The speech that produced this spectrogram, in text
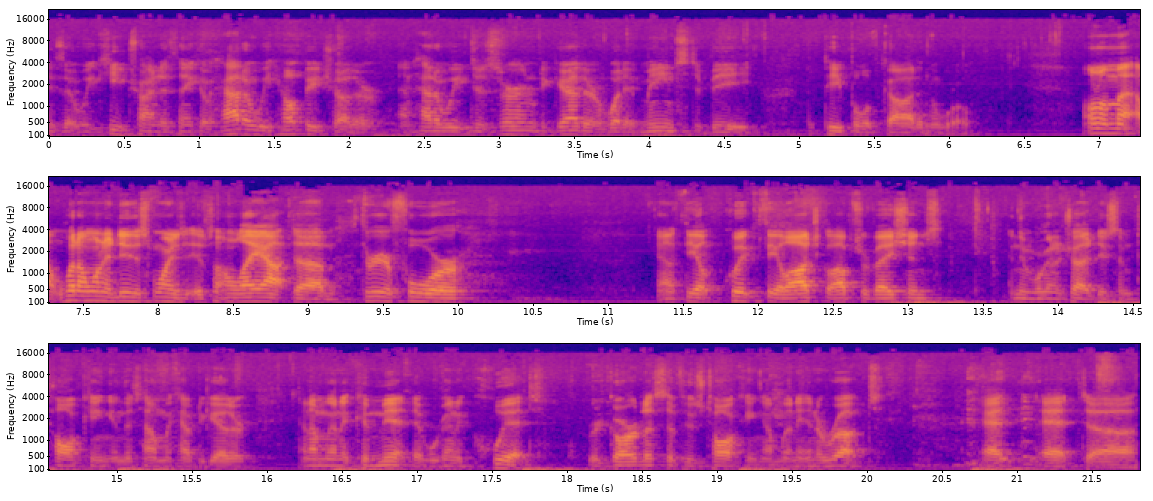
is that we keep trying to think of how do we help each other and how do we discern together what it means to be the people of God in the world. What I want to do this morning is, I want to lay out um, three or four kind of the- quick theological observations, and then we're going to try to do some talking in the time we have together. And I'm going to commit that we're going to quit regardless of who's talking. I'm going to interrupt at, at uh,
